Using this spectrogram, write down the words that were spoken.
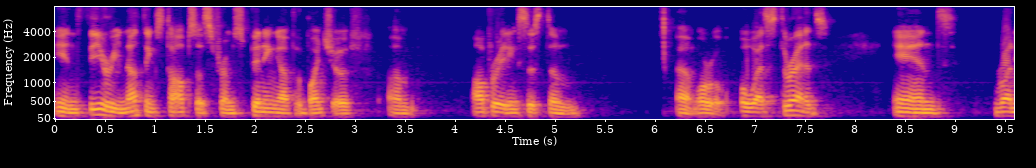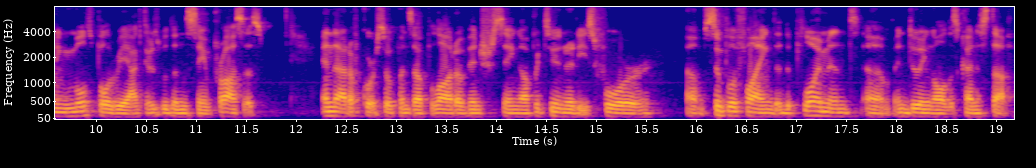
in theory, nothing stops us from spinning up a bunch of um, operating system um, or OS threads and running multiple reactors within the same process. And that, of course, opens up a lot of interesting opportunities for um, simplifying the deployment um, and doing all this kind of stuff.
